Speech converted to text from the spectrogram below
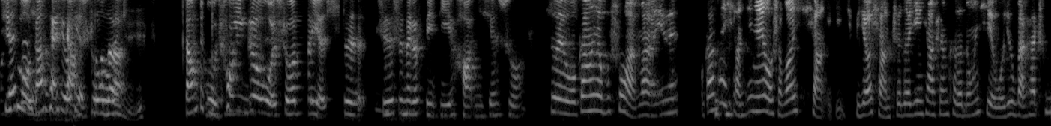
其实我刚才想说的，想补充一个，我说的也是，其实是那个 CD。好，你先说。对我刚刚要不说完吧，因为我刚才想今年有什么想比较想值得印象深刻的东西，我就把它称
